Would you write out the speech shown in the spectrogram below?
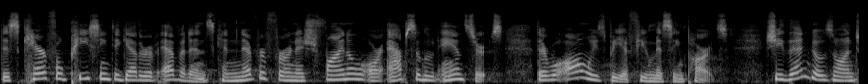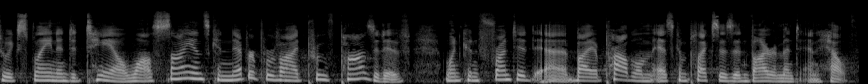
This careful piecing together of evidence can never furnish final or absolute answers. There will always be a few missing parts. She then goes on to explain in detail while science can never provide proof positive when confronted uh, by a problem as complex as environment and health.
